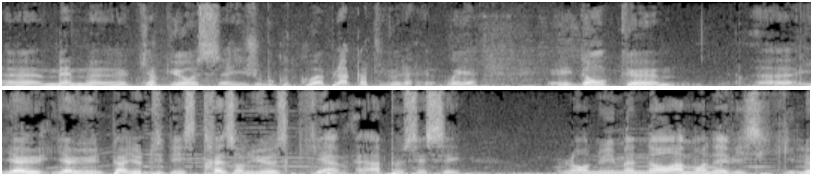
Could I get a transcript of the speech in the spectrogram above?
même Kyrgios il joue beaucoup de coups à plat quand il veut et donc euh, il y, a eu, une période de tennis très ennuyeuse qui a un peu cessé. L'ennui maintenant, à mon avis, c'est qu'il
